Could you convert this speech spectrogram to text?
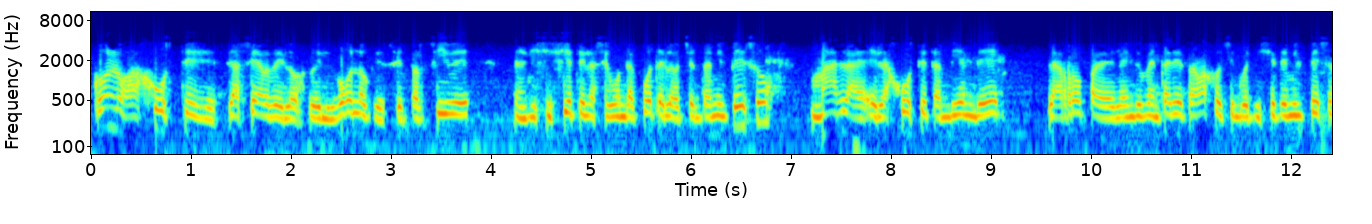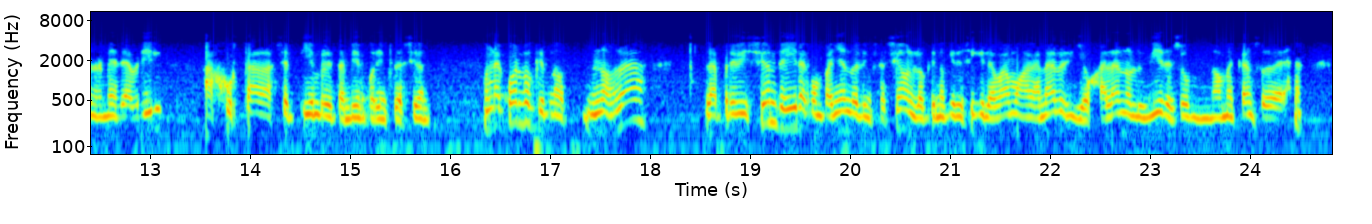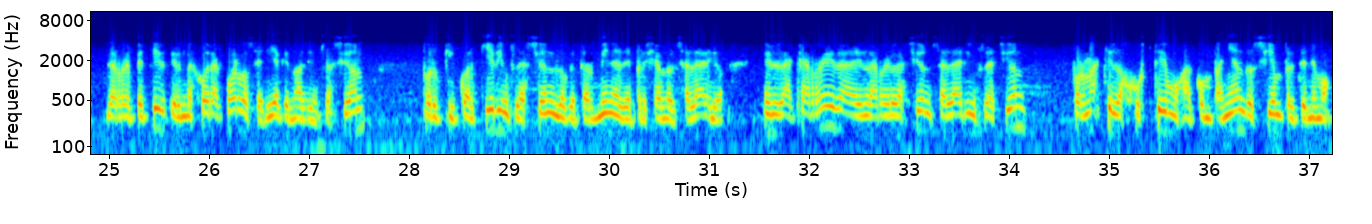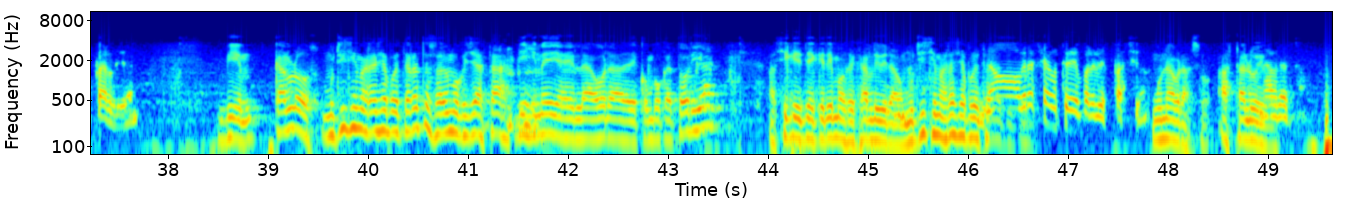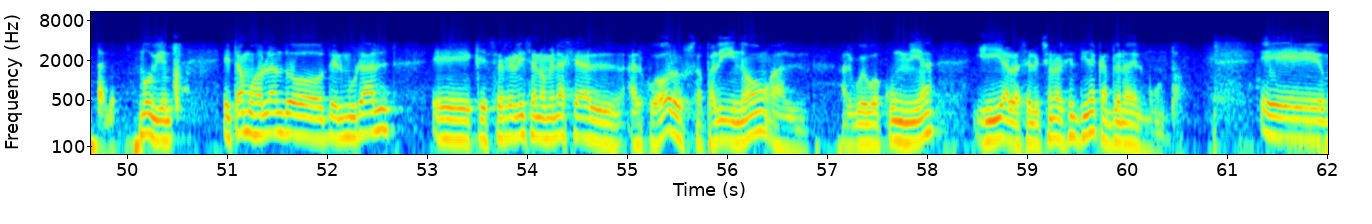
con los ajustes, ya sea de los del bono que se percibe en el 17 la segunda cuota de los 80 mil pesos, más el ajuste también de la ropa de la indumentaria de trabajo de 57 mil pesos en el mes de abril, ajustada a septiembre también por inflación. Un acuerdo que nos, nos da la previsión de ir acompañando la inflación, lo que no quiere decir que la vamos a ganar y ojalá no lo hubiera, yo no me canso de, de repetir que el mejor acuerdo sería que no haya inflación, porque cualquier inflación lo que termina es depreciando el salario. En la carrera, en la relación salario-inflación, por más que lo ajustemos acompañando, siempre tenemos pérdida. Bien, Carlos, muchísimas gracias por este rato. Sabemos que ya está diez y media en la hora de convocatoria, así que te queremos dejar liberado. Muchísimas gracias por este rato. No, gracias a ustedes por el espacio. Un abrazo. Hasta luego. Un abrazo. Hasta luego. Muy bien. Estamos hablando del mural eh, que se realiza en homenaje al, jugador zapalino, al, al huevo Acuña y a la selección argentina campeona del mundo. Eh,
